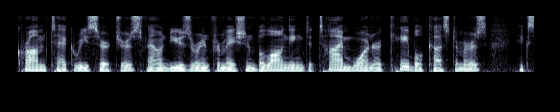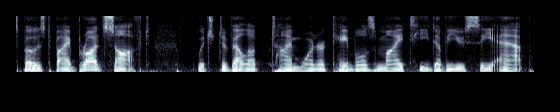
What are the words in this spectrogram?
Kromtech researchers found user information belonging to Time Warner Cable customers exposed by Broadsoft, which developed Time Warner Cable's MyTWC app.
